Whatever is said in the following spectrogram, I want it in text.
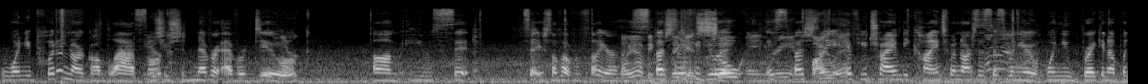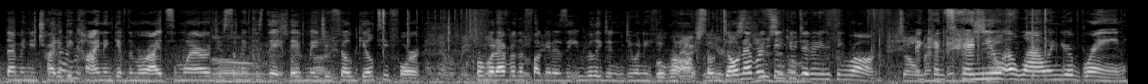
when you put a narc on blast, which you should never ever do, Narc. um, you sit set yourself up for failure. Oh, yeah, because they especially get if you do so it, angry especially if you try and be kind to a narcissist when you're when you breaking up with them and you try to be kind and give them a ride somewhere or do something oh, because they, Oh, they've made you feel guilty for for whatever the fuck it is that you really didn't do anything wrong. So don't ever think you did anything wrong and continue allowing your brain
